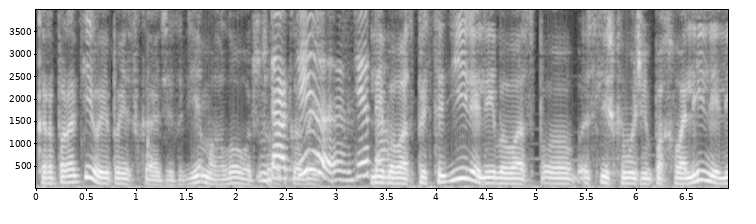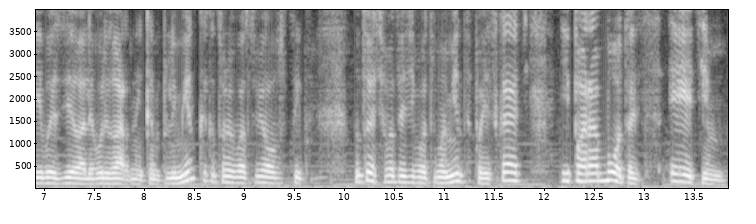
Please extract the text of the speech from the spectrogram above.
корпоративы и поискать, где могло вот что-то Да, где, где. Либо вас пристыдили, либо вас э, слишком очень похвалили, либо сделали вульгарный комплимент, который вас ввел в стыд. Ну, то есть вот эти вот моменты поискать и поработать с этим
